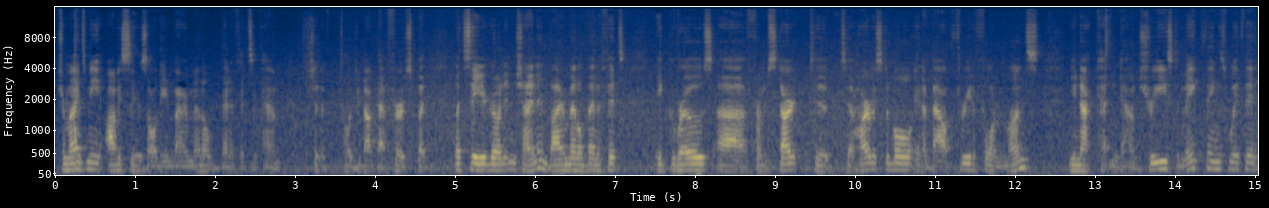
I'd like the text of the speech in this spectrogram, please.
which reminds me, obviously there's all the environmental benefits of hemp. Should have told you about that first, but let's say you're growing it in China, environmental benefits, it grows uh, from start to, to harvestable in about three to four months. You're not cutting down trees to make things with it.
